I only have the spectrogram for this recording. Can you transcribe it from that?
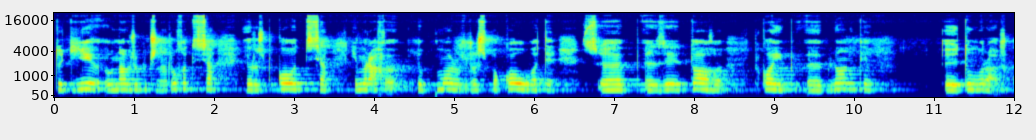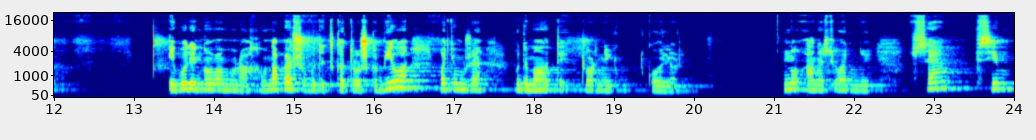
Тоді вона вже почне рухатися і розпаковуватися, і мурахи можуть розпаковувати з, е, з того такої е, пленки е, ту мурашку. І буде нова мураха. Вона перша буде така трошки біла, потім вже буде мати чорний колір. Ну, а на сьогодні все. Всім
